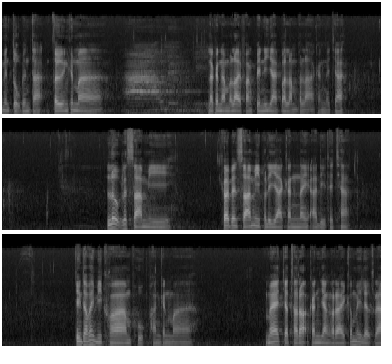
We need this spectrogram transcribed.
เป็นตุเป็นตะตื่นขึ้นมา แล้วก็นำมาเล่าฟังเป็นนิยายปลัมปลากันนะจ๊ะ ลูกและสามีเคยเป็นสามีภรรยากันในอดีตชาติ จึงทำให้มีความผูกพันกันมา แม้จะทะเลาะกันอย่างไรก็ไม่เลิกรา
